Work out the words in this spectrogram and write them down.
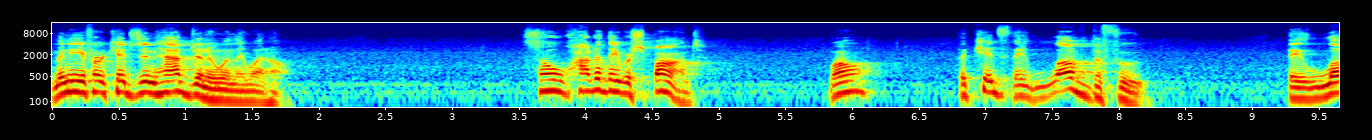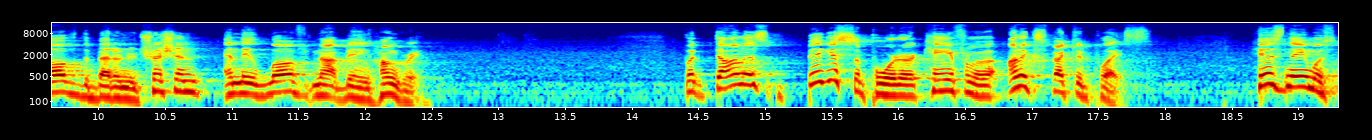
many of her kids didn't have dinner when they went home. So, how did they respond? Well, the kids, they loved the food. They loved the better nutrition, and they loved not being hungry. But Donna's biggest supporter came from an unexpected place. His name was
